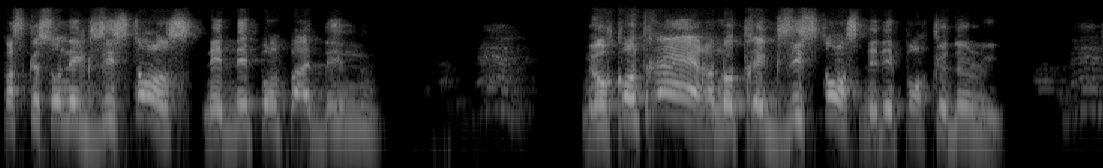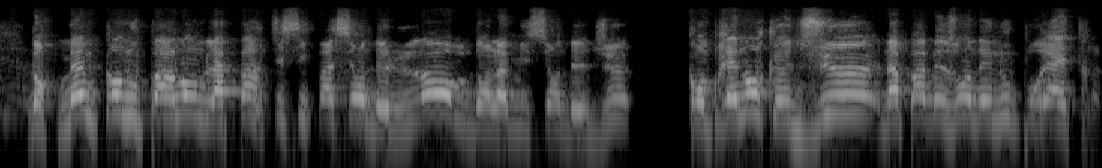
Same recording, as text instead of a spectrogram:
Parce que son existence ne dépend pas de nous. Mais au contraire, notre existence ne dépend que de lui. Donc même quand nous parlons de la participation de l'homme dans la mission de Dieu, comprenons que Dieu n'a pas besoin de nous pour être.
